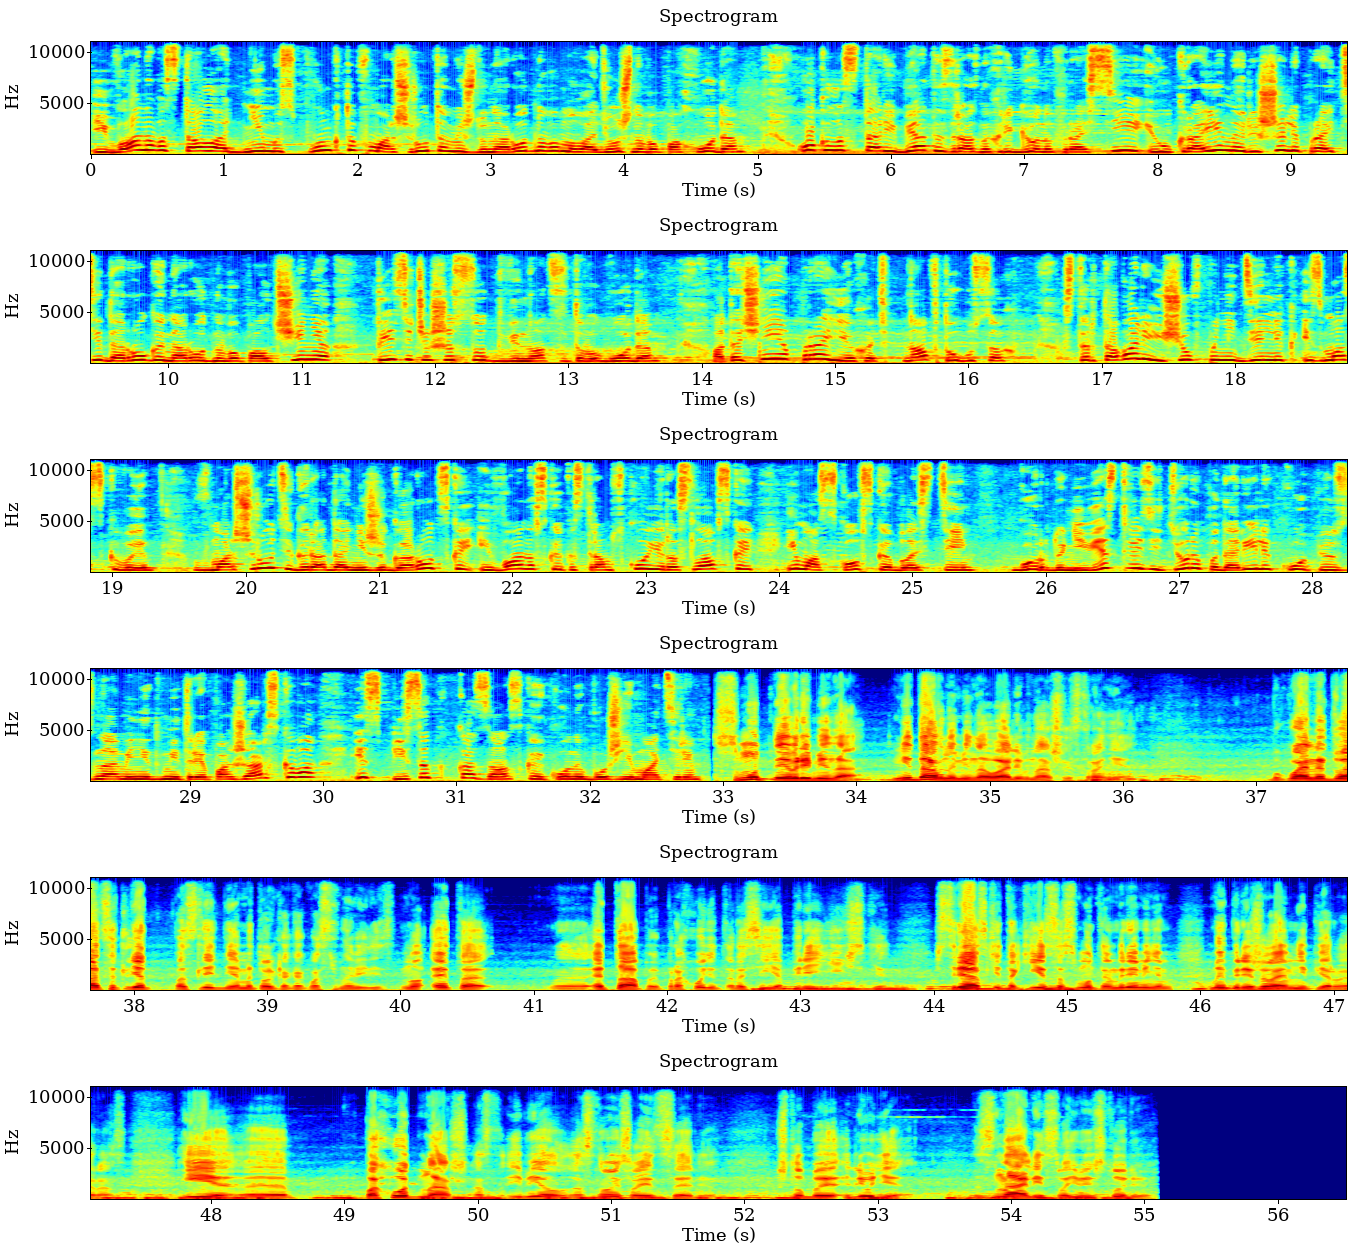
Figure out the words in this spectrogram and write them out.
Иваново стало одним из пунктов маршрута международного молодежного похода. Около ста ребят из разных регионов России и Украины решили пройти дорогой народного ополчения 1612 года. А точнее проехать на автобусах. Стартовали еще в понедельник из Москвы. В маршруте города Нижегородской, Ивановской, Костромской, Ярославской и Московской областей. Городу невест визитеры подарили копию знамени Дмитрия Пожарского и список Казанской иконы Божьей Матери. Смутные времена недавно миновали в нашей стране. Буквально 20 лет последние мы только как восстановились. Но это э, этапы проходит Россия периодически. Встряски такие со смутным временем мы переживаем не первый раз. И э, поход наш имел основной своей целью, чтобы люди знали свою историю,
